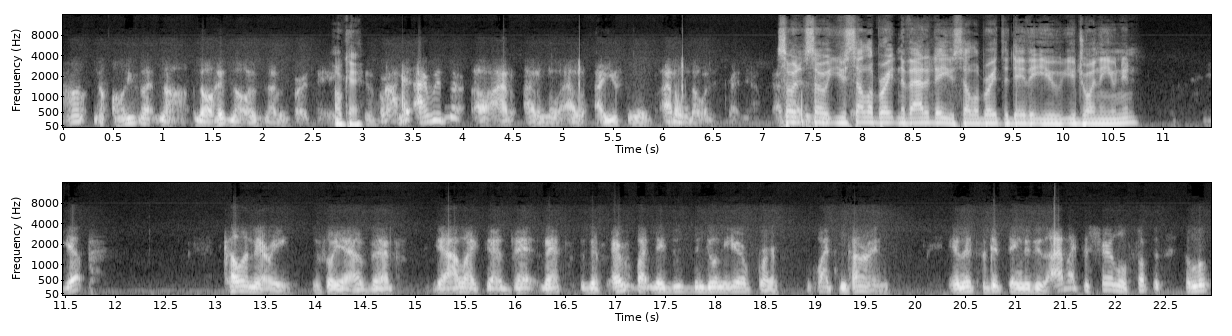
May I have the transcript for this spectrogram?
Oh, no, oh, he's not. No, no, his, no, it's not his birthday. Okay. His, I, I remember. Oh, I, don't- I don't know. I, I used to know. I don't know it right now. I- So, so you celebrate Nevada Day? You celebrate the day that you you join the union? Yep. Culinary. So yeah, that's yeah, I like that. That that's that's everybody they do been doing it here for, for quite some time, and it's a good thing to do. I'd like to share a little something, a little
